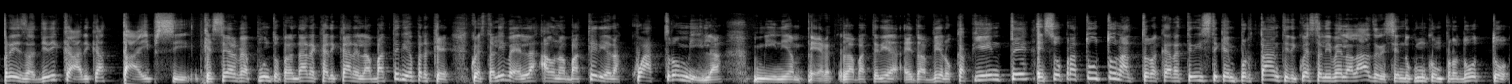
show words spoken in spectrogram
presa di ricarica Type-C che serve appunto per andare a caricare la batteria perché questa livella ha una batteria da 4000 mAh la batteria è davvero capiente e soprattutto un'altra caratteristica importante di questa livella laser essendo comunque un prodotto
